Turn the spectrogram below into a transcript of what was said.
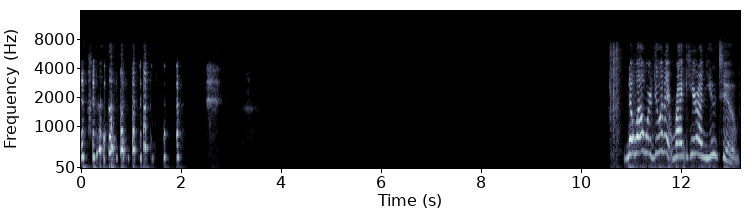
Noel, we're doing it right here on YouTube.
